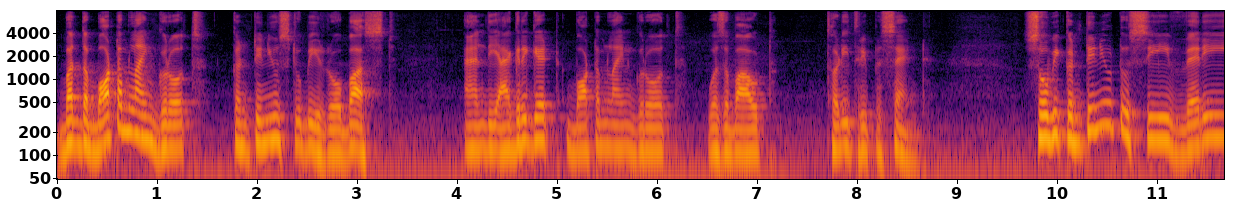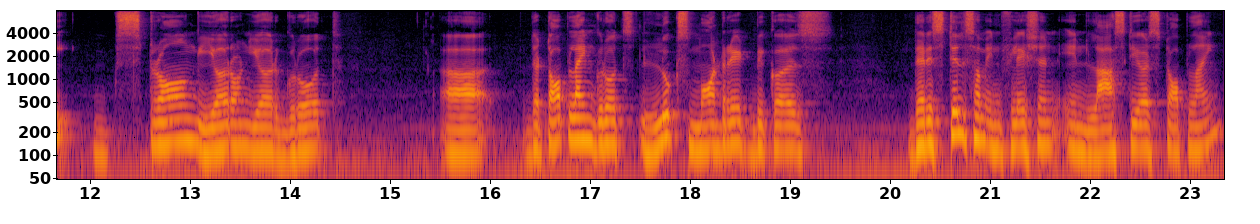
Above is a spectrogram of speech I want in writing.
But the bottom line growth continues to be robust and the aggregate bottom line growth was about 33%. So we continue to see very strong year on year growth. Uh, the top line growth looks moderate because there is still some inflation in last year's top line,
